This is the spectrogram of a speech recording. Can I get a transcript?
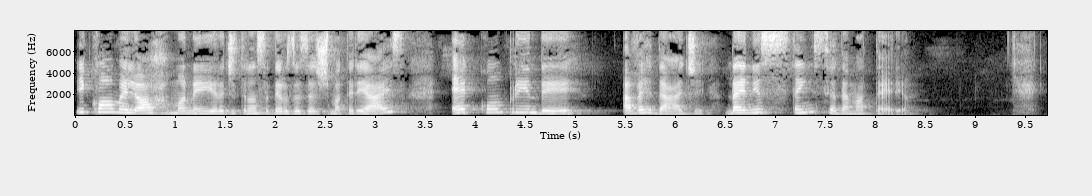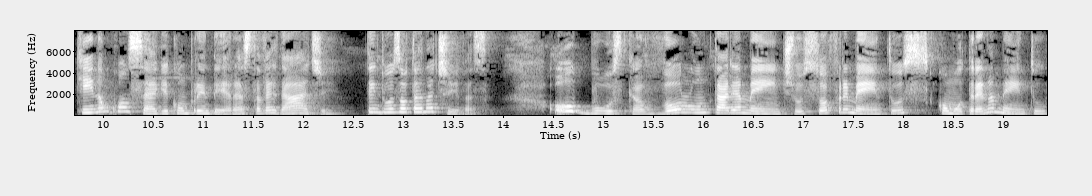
E qual a melhor maneira de transcender os desejos materiais? É compreender a verdade da inexistência da matéria. Quem não consegue compreender esta verdade tem duas alternativas ou busca voluntariamente os sofrimentos como treinamento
